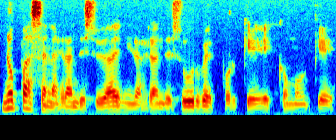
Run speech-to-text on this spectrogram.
No pasa en las grandes ciudades ni las grandes urbes porque es como que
